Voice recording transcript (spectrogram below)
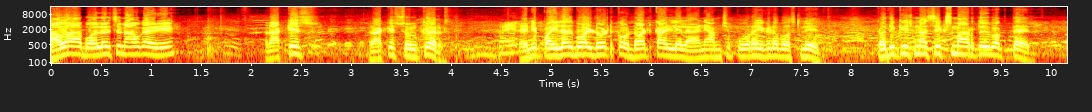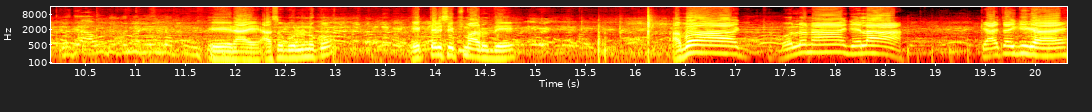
हवा बॉलरचं नाव काय रे? राकेश. राकेश सोलकर त्यांनी पहिलाच बॉल डॉट डॉट काढलेला आहे आणि आमची पोरं इकडे बसलेत कधी कृष्णा सिक्स मारतोय बघतायत. ए नाही असं बोलू नको. एक तरी सिक्स मारू दे. अबग बोललो ना गेला. कॅच आहे की काय?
